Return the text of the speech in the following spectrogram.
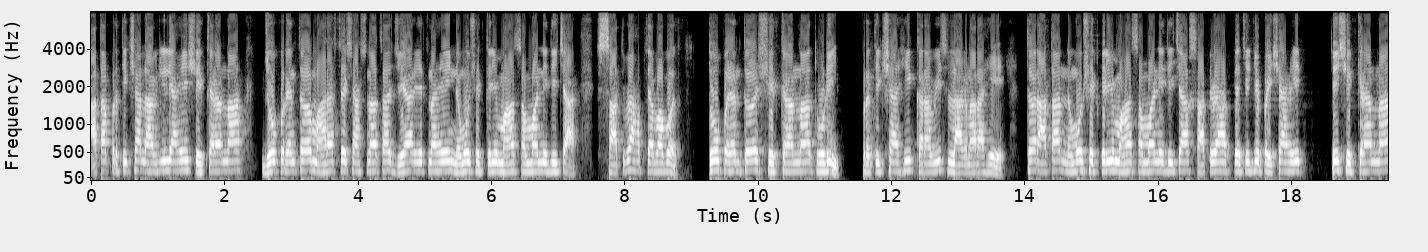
आता प्रतीक्षा लागलेली आहे शेतकऱ्यांना जोपर्यंत महाराष्ट्र शासनाचा जे आर येत नाही नमो शेतकरी महासन्मान निधीच्या सातव्या हप्त्याबाबत तोपर्यंत शेतकऱ्यांना थोडी प्रतीक्षा ही करावीच लागणार आहे. तर आता नमो शेतकरी महासन्मान निधीच्या सातव्या हप्त्याचे जे पैसे आहेत ते शेतकऱ्यांना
